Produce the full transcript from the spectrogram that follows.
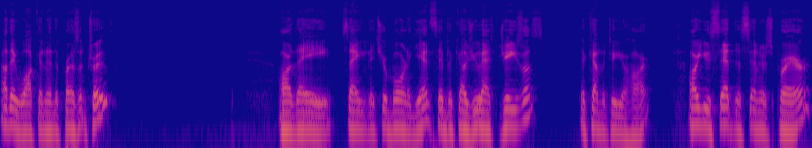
Are they walking in the present truth? Are they saying that you're born again simply because you asked Jesus to come into your heart? Or you said the sinner's prayer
